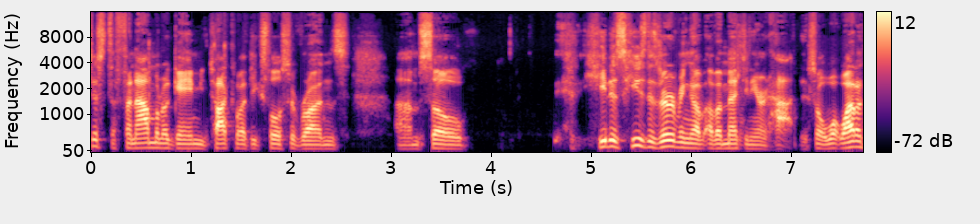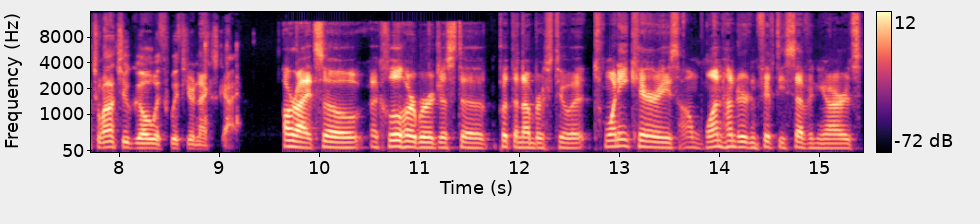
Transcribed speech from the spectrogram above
just a phenomenal game. You talked about the explosive runs. Um, so he does. He's deserving of, of a mention here in hot. So wh- why don't you why don't you go with with your next guy? All right. So uh, Khalil Herbert, just to put the numbers to it 20 carries on 157 yards,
